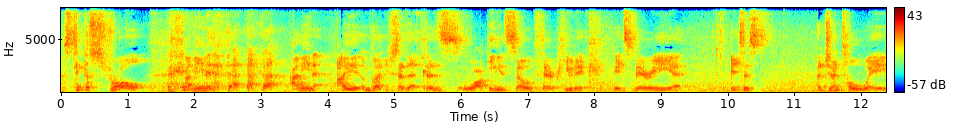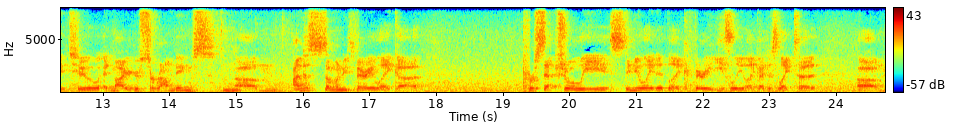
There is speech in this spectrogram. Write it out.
just take a stroll. I mean, I mean, I I'm glad you said that because walking is so therapeutic. It's very, uh, it's just a gentle way to admire your surroundings. Um, I'm just someone who's very like. Uh, perceptually stimulated like very easily like i just like to um,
